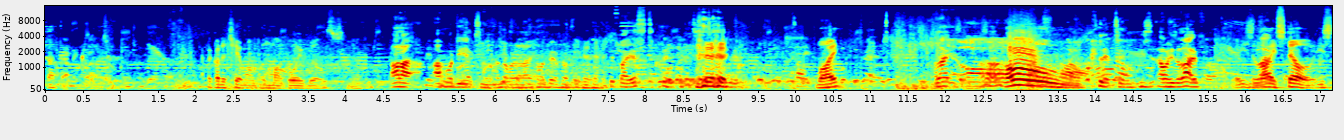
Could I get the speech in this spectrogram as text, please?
God damn it, God. I gotta cheer on, on my boy Willz. You know. I like, I would DX in it, I'm not gonna lie, I'm a bit of a bit biased. Why? I like, Oh, clipped him. He's, oh, he's alive. he's alive still. He's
